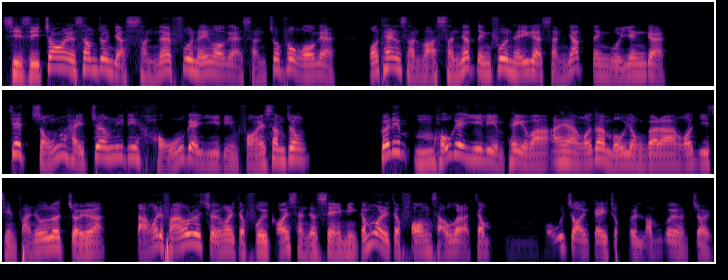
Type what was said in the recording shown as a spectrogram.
時時裝喺個心中，日神咧歡喜我嘅，神祝福我嘅。我聽神話，神一定歡喜嘅，神一定回應嘅，即係總係將呢啲好嘅意念放喺心中。嗰啲唔好嘅意念，譬如話，哎呀，我都係冇用噶啦，我以前犯咗好多罪啊。嗱，我哋犯咗好多罪，我哋就悔改，神就赦免，咁我哋就放手噶啦，就唔好再繼續去諗嗰樣罪。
